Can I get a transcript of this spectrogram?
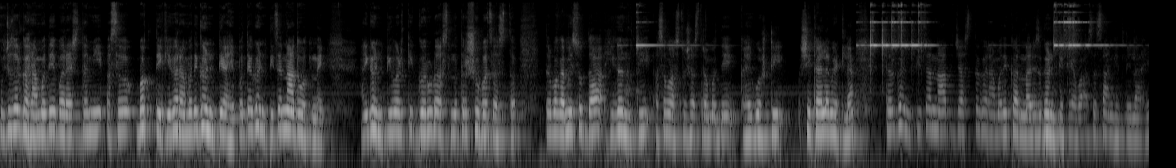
तुमच्या जर घरामध्ये बऱ्याचदा मी असं बघते की घरामध्ये घंटी आहे पण त्या घंटीचा नाद होत नाही. आणि घंटीवरती गरुड असणं तर शुभच असतं. तर बघा मी सुद्धा ही घंटी असं वास्तुशास्त्रामध्ये काही गोष्टी शिकायला भेटल्या. तर घंटीचा नाद जास्त घरामध्ये करणारीच घंटी ठेवा असं सांगितलेलं आहे.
